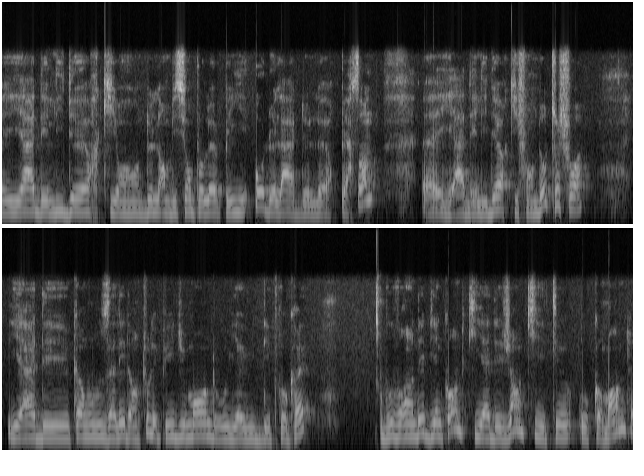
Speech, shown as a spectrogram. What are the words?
Il y a des leaders qui ont de l'ambition pour leur pays au-delà de leur personne. Euh, il y a des leaders qui font d'autres choix. Il y a des, quand vous allez dans tous les pays du monde où il y a eu des progrès, vous vous rendez bien compte qu'il y a des gens qui étaient aux commandes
